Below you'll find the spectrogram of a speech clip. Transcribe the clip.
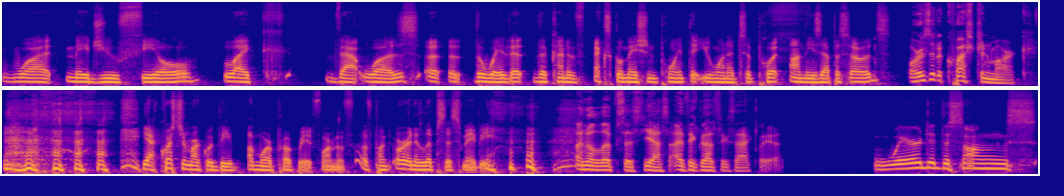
what made you feel like that was uh, uh, the way that the kind of exclamation point that you wanted to put on these episodes. Or is it a question mark? yeah, question mark would be a more appropriate form of, of punct, or an ellipsis, maybe. An ellipsis. Yes, I think that's exactly it. Where did the songs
